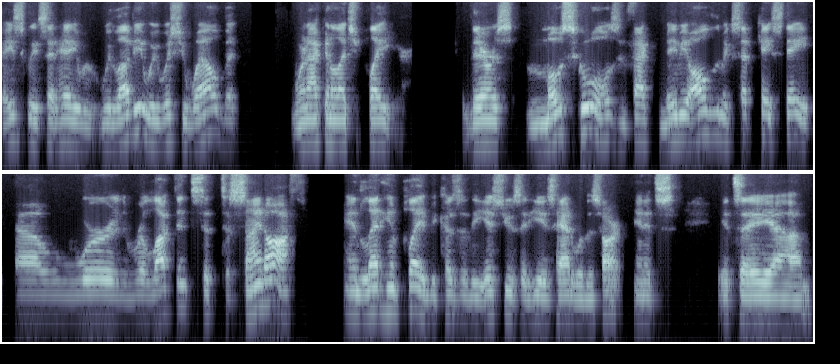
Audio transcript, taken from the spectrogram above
basically said, "Hey, we love you, we wish you well, but we're not going to let you play here." There's most schools, in fact, maybe all of them except K State, uh, were reluctant to, to sign off and let him play because of the issues that he has had with his heart. And it's it's a um,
